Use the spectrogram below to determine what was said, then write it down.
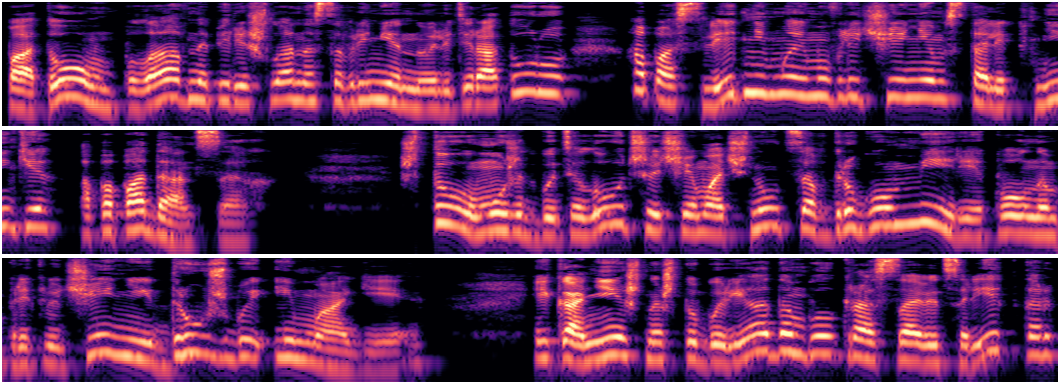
Потом плавно перешла на современную литературу, а последним моим увлечением стали книги о попаданцах. Что может быть лучше, чем очнуться в другом мире, полном приключений, дружбы и магии? И, конечно, чтобы рядом был красавец-ректор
